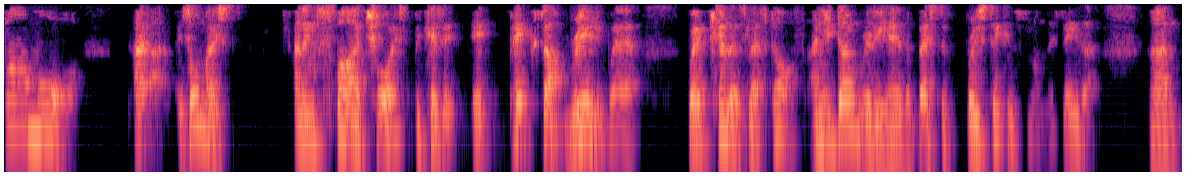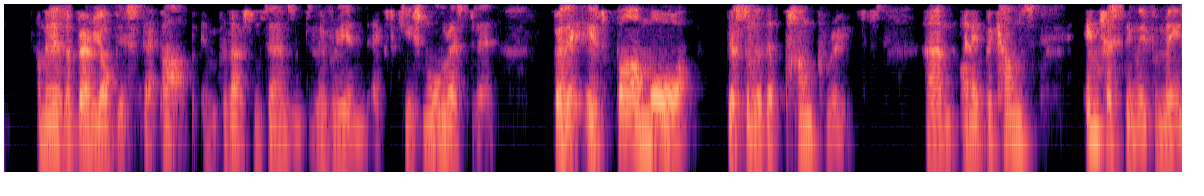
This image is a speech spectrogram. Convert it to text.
far more. It's almost an inspired choice because it, it picks up really where where Killers left off, and you don't really hear the best of Bruce Dickinson on this either. Um, I mean, there's a very obvious step up in production terms and delivery and execution, all the rest of it, but it is far more the sort of the punk roots, um, and it becomes, interestingly for me,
